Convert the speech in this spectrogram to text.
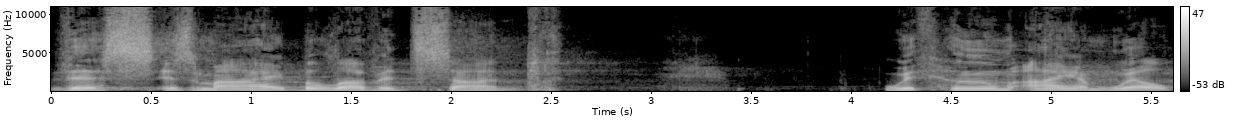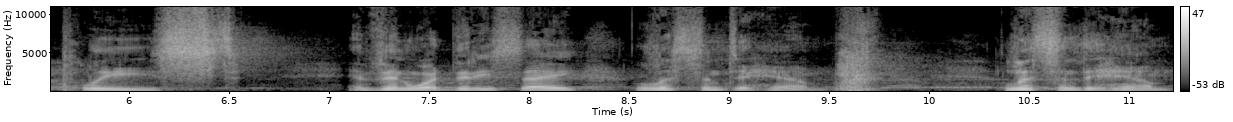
This is my beloved Son, with whom I am well pleased. And then what did he say? Listen to him. Listen to him.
